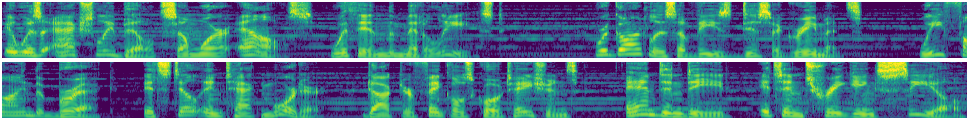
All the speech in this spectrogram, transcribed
it was actually built somewhere else, within the Middle East. Regardless of these disagreements, we find the brick, its still intact mortar, Dr. Finkel's quotations, and indeed its intriguing seal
